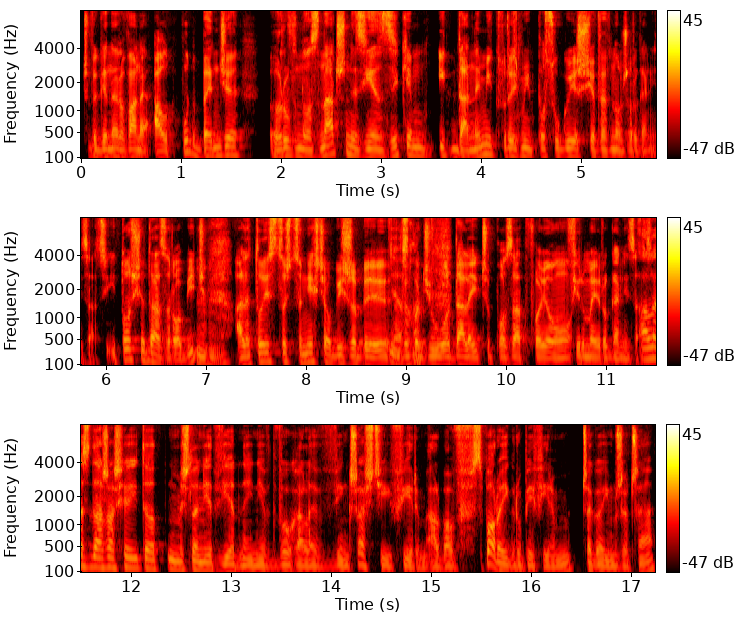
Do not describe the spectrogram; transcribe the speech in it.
czy wygenerowany output będzie równoznaczny z językiem i danymi, którymi posługujesz się wewnątrz organizacji. I to się da zrobić, mhm. ale to jest coś, co nie chciałbyś, żeby Jasne. wychodziło dalej czy poza twoją firmę i organizację. Ale zdarza się i to myślę nie w jednej, nie w dwóch, ale w większości firm albo w sporej grupie firm, czego im życzę,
